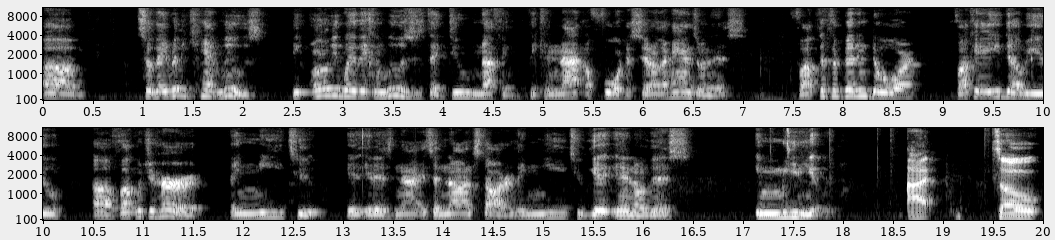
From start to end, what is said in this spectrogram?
Um, so they really can't lose. The only way they can lose is they do nothing. They cannot afford to sit on their hands on this. Fuck the Forbidden Door. Fuck AEW. Uh, fuck what you heard. They need to. It, it is not. It's a non-starter. They need to get in on this immediately. I so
